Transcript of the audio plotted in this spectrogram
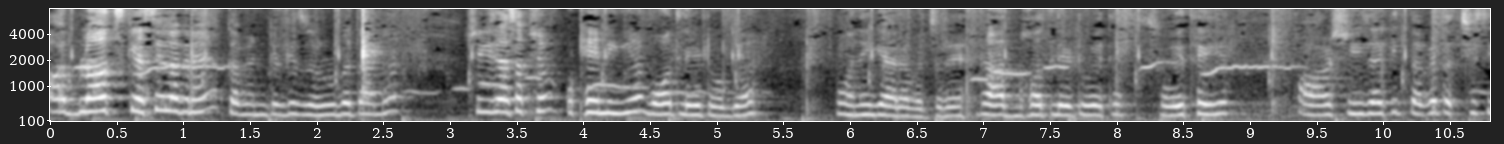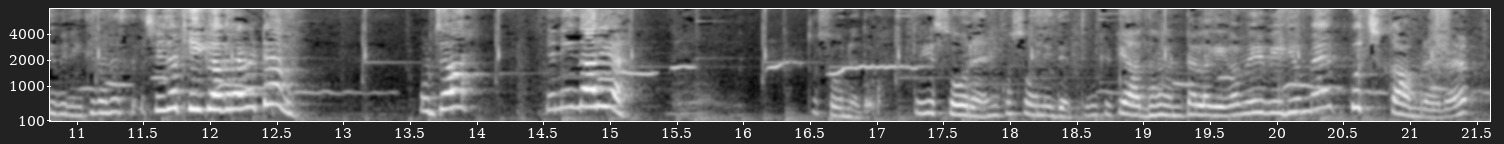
और ब्लॉग्स कैसे लग रहे हैं? कमेंट करके ज़रूर बताना। श्रीजा सक्षम उठे नहीं है, बहुत लेट हो गया। पौने ग्यारह बज रहे हैं। रात बहुत लेट हुए थे, सोए थे ये। और श्रीजा की तबीयत अच्छी सी भी नहीं थी। मैंने श्रीजा, ठीक लग रहा है बेटा अब? उठ जा। ये नींद आ रही है? तो सोने दो। तो ये सो रहे हैं, इनको सोने देती हूँ, क्योंकि आधा घंटा लगेगा। मेरी वीडियो में कुछ काम रह रहा है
